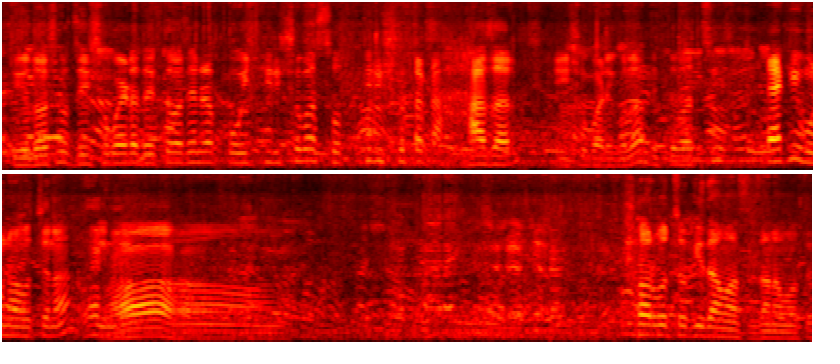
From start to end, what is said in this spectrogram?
প্রিয় দর্শক যে সুপারিটা দেখতে পাচ্ছেন এটা পঁয়ত্রিশশো বা ছত্রিশশো টাকা হাজার এই সুপারিগুলো দেখতে পাচ্ছি। একই মনে হচ্ছে না? আহ। সর্বোচ্চ কি দাম আছে জানা মতে?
